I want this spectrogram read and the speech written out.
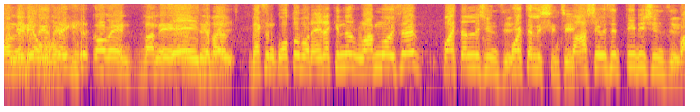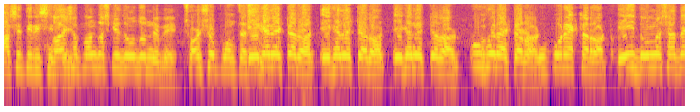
অলরেডি দেখেন। অনেকের কমেন্ট মানে এই যে ভাই দেখছেন কত বড় এটা কিন্তু লম্বা হয়েছে পঁয়তাল্লিশ ইঞ্চি পঁয়তাল্লিশ ইঞ্চি পাশে হয়েছে তিরিশ ইঞ্চি পাশে 30 ইঞ্চি। ছয়শো পঞ্চাশ কেজি ওজন নেবে ছয়শো পঞ্চাশ এখানে একটা রড এখানে একটা রড এখানে একটা রড উপরে একটা রড উপরে একটা রড এই দোলনার সাথে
